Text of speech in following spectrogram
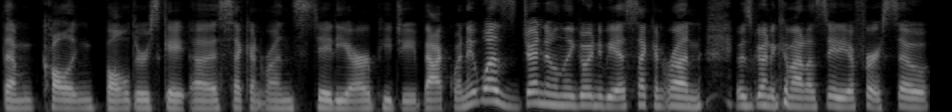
them calling Baldur's Gate a second run Stadia RPG back when it was genuinely going to be a second run. It was going to come out on Stadia first. So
